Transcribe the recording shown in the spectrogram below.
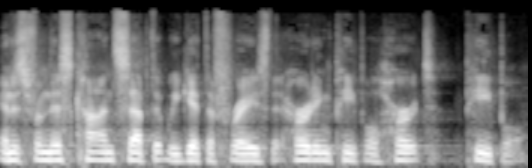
And it's from this concept that we get the phrase that hurting people hurt people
